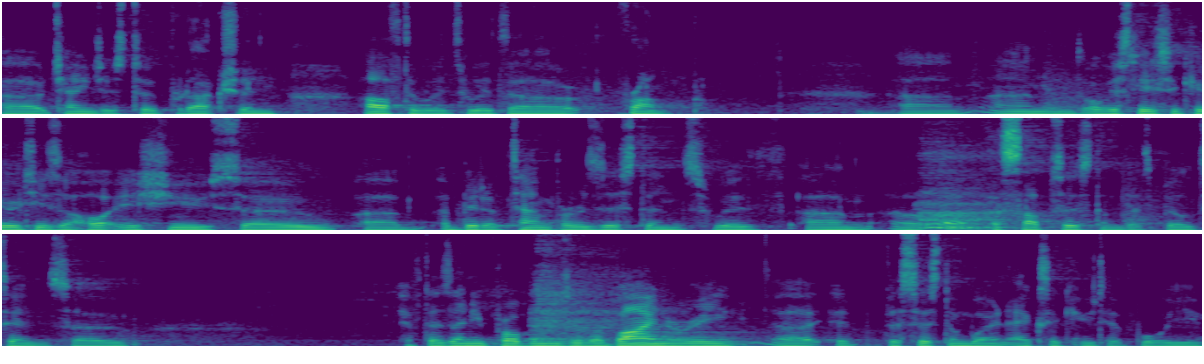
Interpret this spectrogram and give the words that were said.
uh, changes to production afterwards with uh, Rump. Um, and obviously security is a hot issue, so um, a bit of tamper resistance with um, a, a, subsystem that's built in. So if there's any problems with a binary, uh, it, the system won't execute it for you,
